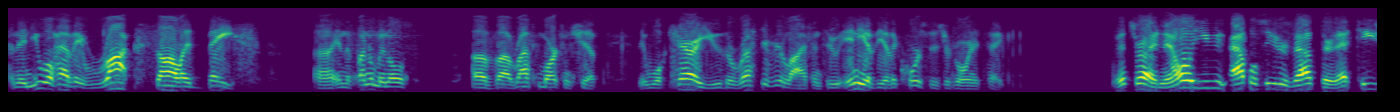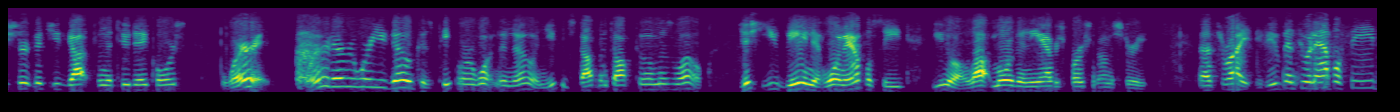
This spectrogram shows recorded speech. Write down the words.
and then you will have a rock solid base uh, in the fundamentals of uh, rifle marksmanship that will carry you the rest of your life and through any of the other courses you're going to take. That's right. Now, all you Appleseeders out there, that T-shirt that you got from the two-day course, wear it. Wear it everywhere you go because people are wanting to know, and you can stop and talk to them as well. Just you being at one Appleseed, you know a lot more than the average person on the street. That's right. If you've been to an Appleseed,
